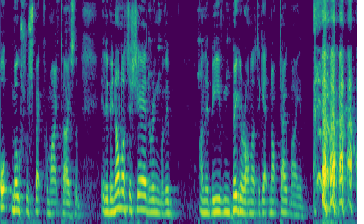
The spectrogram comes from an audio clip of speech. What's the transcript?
utmost respect for Mike Tyson. It'd have been honour to share the ring with him, and it'd be even bigger honour to get knocked out by him.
